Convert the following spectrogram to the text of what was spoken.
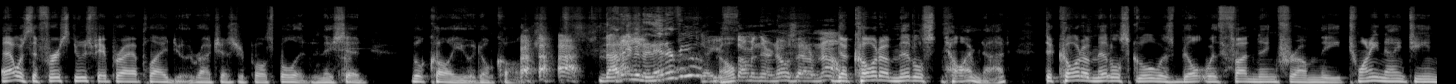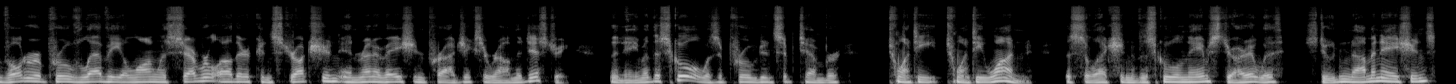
That was the first newspaper I applied to, the Rochester Post Bulletin, and they said, "We'll call you. Don't call us." Not even an interview. Yeah, you Nope. thumbing their nose at them now. Dakota Middle. No, I'm not. Dakota Middle School was built with funding from the 2019 voter-approved levy, along with several other construction and renovation projects around the district. The name of the school was approved in September 2021. The selection of the school name started with student nominations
